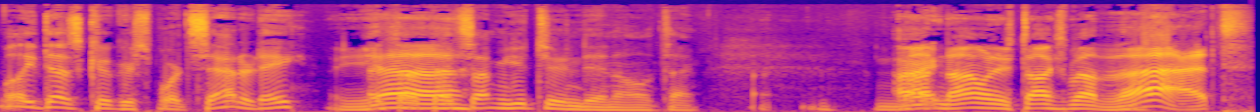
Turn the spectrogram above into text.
well, he does Cougar Sports Saturday. I Yeah. thought that's something you tuned in all the time. Not, right. not when he talks about that.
